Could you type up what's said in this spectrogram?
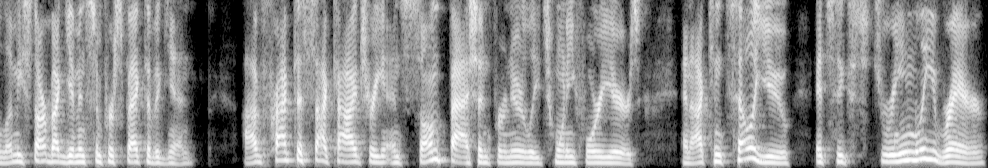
well let me start by giving some perspective again i've practiced psychiatry in some fashion for nearly 24 years and i can tell you it's extremely rare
